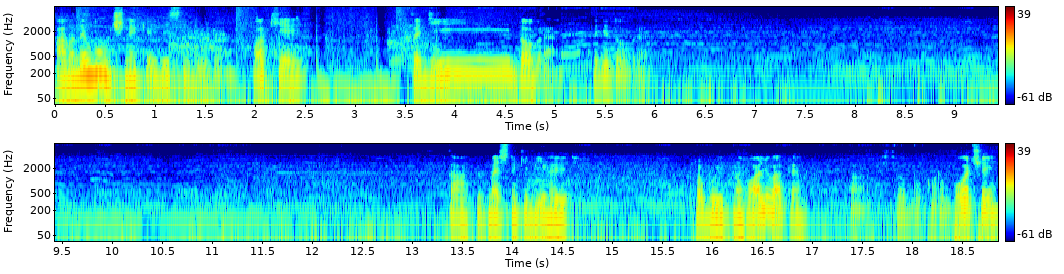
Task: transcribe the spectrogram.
А вони лучники лісні люди. Окей. Тоді добре. Тоді добре. Так, тут мечники бігають. Пробують навалювати. Так, все, боку робочий.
